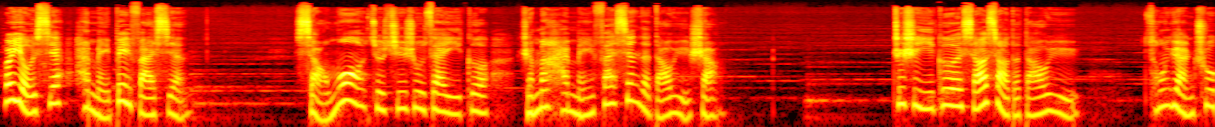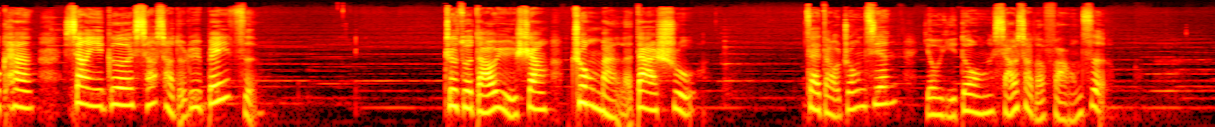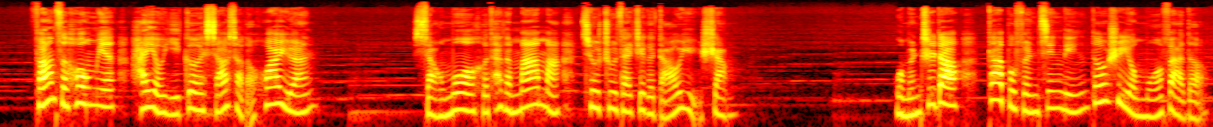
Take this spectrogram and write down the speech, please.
而有些还没被发现，小莫就居住在一个人们还没发现的岛屿上。这是一个小小的岛屿，从远处看像一个小小的绿杯子。这座岛屿上种满了大树，在岛中间有一栋小小的房子，房子后面还有一个小小的花园。小莫和他的妈妈就住在这个岛屿上。我们知道，大部分精灵都是有魔法的，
